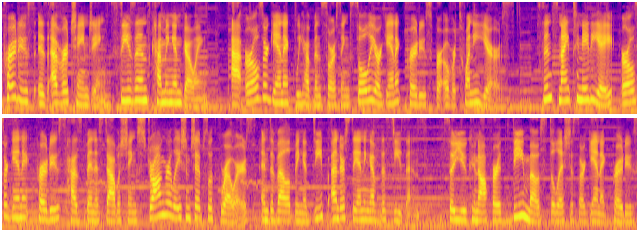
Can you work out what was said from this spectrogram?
Produce is ever changing, seasons coming and going. At Earl's Organic, we have been sourcing solely organic produce for over 20 years. Since 1988, Earl's Organic Produce has been establishing strong relationships with growers and developing a deep understanding of the seasons so you can offer the most delicious organic produce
